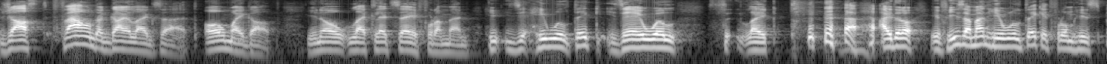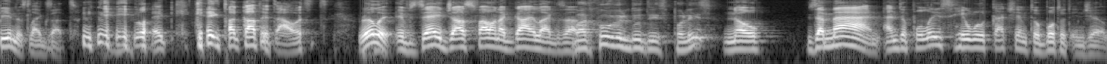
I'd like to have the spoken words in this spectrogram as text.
just found a guy like that, oh my God. You know, like let's say for a man, he, he will take, they will, th- like, I don't know, if he's a man, he will take it from his penis like that. like, cut it out. Really, if they just found a guy like that. But who will do this? Police? No, the man and the police, he will catch him to put it in jail.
